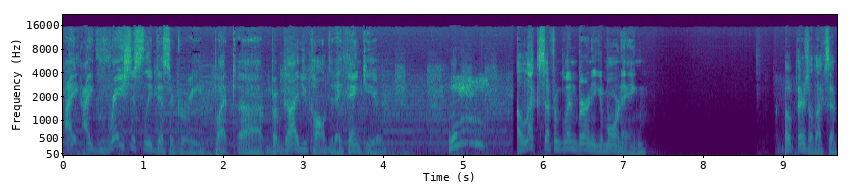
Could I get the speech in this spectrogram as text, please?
I, I graciously disagree, but uh, but I'm glad you called today. Thank you. Yay. Alexa from Glen Burnie. Good morning. Oh, there's Alexa.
